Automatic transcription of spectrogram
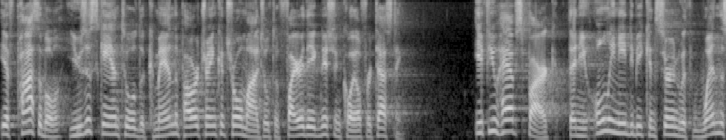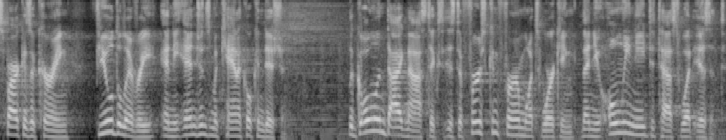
If possible, use a scan tool to command the powertrain control module to fire the ignition coil for testing. If you have spark, then you only need to be concerned with when the spark is occurring fuel delivery, and the engine's mechanical condition. The goal in diagnostics is to first confirm what's working, then you only need to test what isn't.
